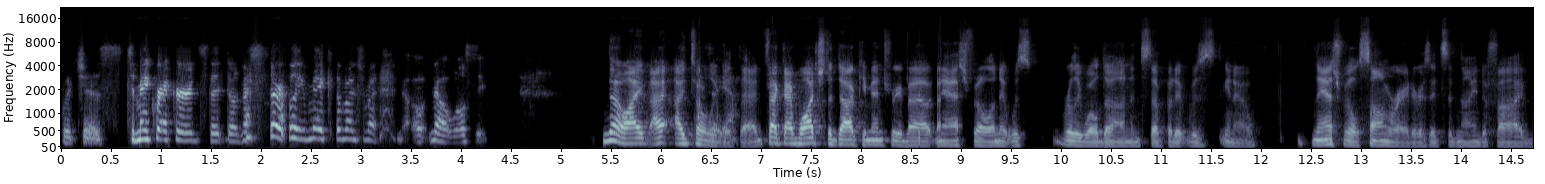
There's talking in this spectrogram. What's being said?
which is to make records that don't necessarily make a bunch of money. No, no, we'll see. No, I I, I totally so, get yeah. that. In fact, I watched a documentary about Nashville, and it was really well done and stuff. But it was, you know, Nashville songwriters. It's a nine to five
